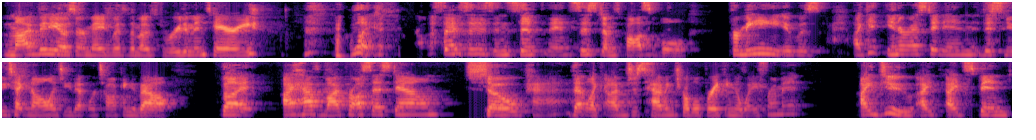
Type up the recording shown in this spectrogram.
My videos are made with the most rudimentary like processes and, and systems possible for me, it was, I get interested in this new technology that we're talking about, but I have my process down so pat that like I'm just having trouble breaking away from it. I do. I, I spend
